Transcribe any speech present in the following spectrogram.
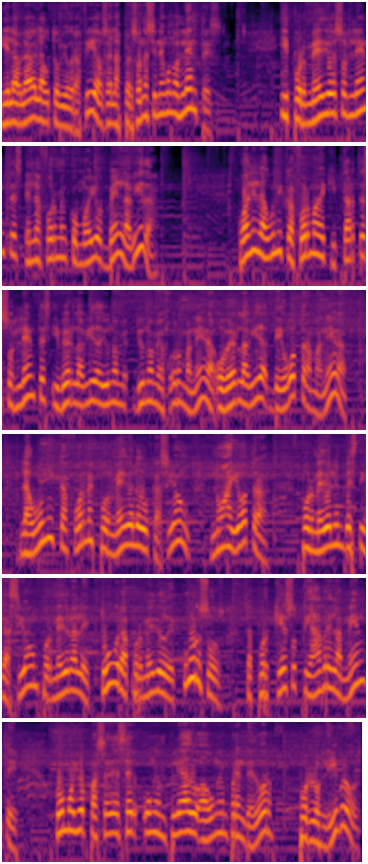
y él hablaba de la autobiografía, o sea, las personas tienen unos lentes y por medio de esos lentes es la forma en como ellos ven la vida. ¿Cuál es la única forma de quitarte esos lentes y ver la vida de una, de una mejor manera o ver la vida de otra manera? La única forma es por medio de la educación, no hay otra. Por medio de la investigación, por medio de la lectura, por medio de cursos. O sea, porque eso te abre la mente. ¿Cómo yo pasé de ser un empleado a un emprendedor? Por los libros.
